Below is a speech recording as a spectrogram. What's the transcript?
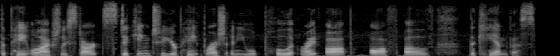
the paint will actually start sticking to your paintbrush and you will pull it right up off of the canvas.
